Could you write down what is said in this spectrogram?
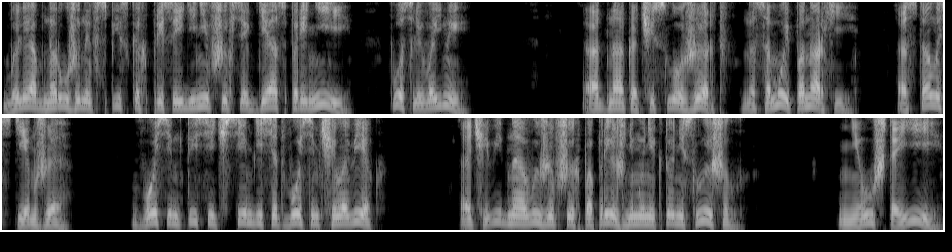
были обнаружены в списках присоединившихся к диаспоре НИИ после войны. Однако число жертв на самой панархии осталось тем же — 8078 человек. Очевидно, о выживших по-прежнему никто не слышал. Неужто и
